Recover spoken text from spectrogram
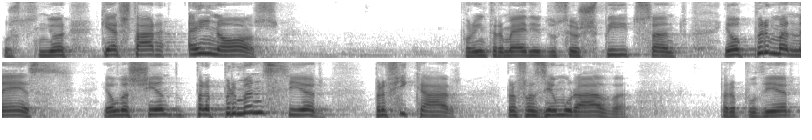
O Senhor quer estar em nós, por intermédio do seu Espírito Santo. Ele permanece, ele ascende para permanecer, para ficar, para fazer morada, para poder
